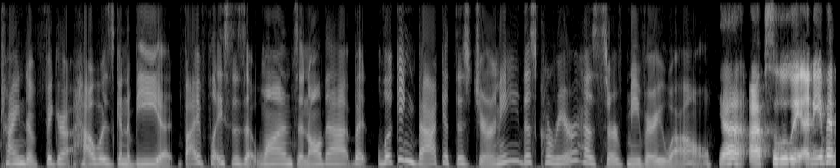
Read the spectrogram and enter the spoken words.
trying to figure out how I was going to be at five places at once and all that. But looking back at this journey, this career has served me very well. Yeah, absolutely. And even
